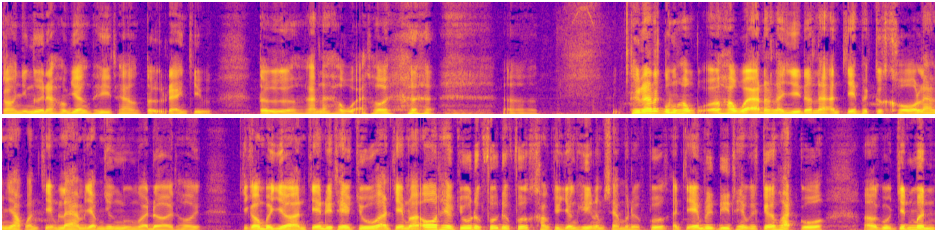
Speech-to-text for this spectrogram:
Còn những người nào không dân thì sao? Tự ráng chịu tự gánh lấy hậu quả thôi. À, thực ra nó cũng không hậu quả đó là gì? Đó là anh chị em phải cực khổ lao nhọc anh chị em làm giống như người ngoài đời thôi. Chỉ còn bây giờ anh chị em đi theo Chúa anh chị em nói ô theo Chúa được phước được phước không chịu dân hiến làm sao mà được phước. Anh chị em biết đi theo cái kế hoạch của uh, của chính mình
